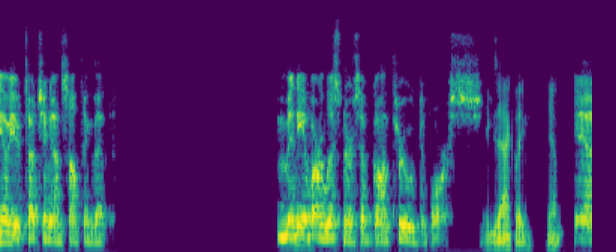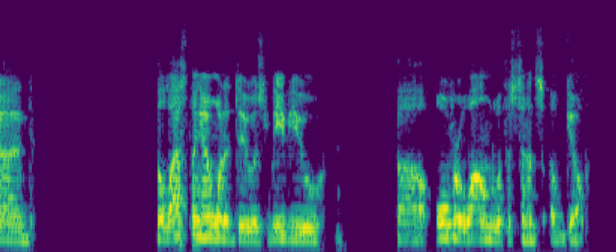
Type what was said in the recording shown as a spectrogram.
you know, you're touching on something that many of our listeners have gone through divorce. Exactly. Yep. And the last thing I want to do is leave you uh, overwhelmed with a sense of guilt.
